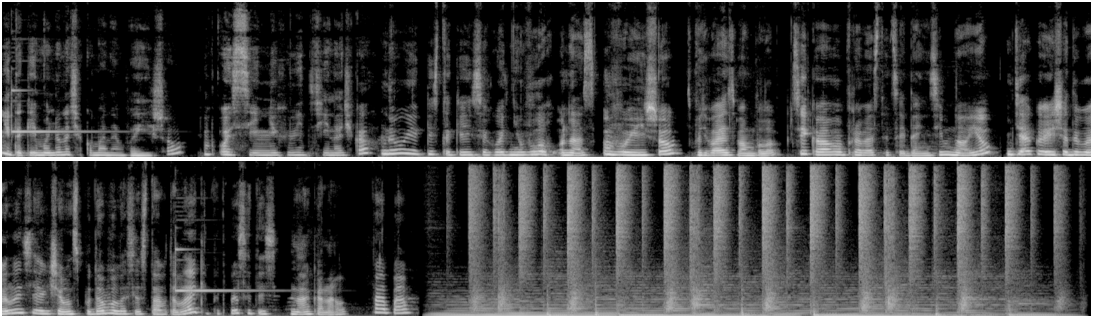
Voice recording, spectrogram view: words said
І такий малюночок у мене вийшов в осінніх відтіночках. Ну, якийсь такий сьогодні влог у нас вийшов. Сподіваюсь, вам було цікаво провести цей день зі мною. Дякую, що дивилися. Якщо вам сподобалося, ставте лайк і підписуйтесь на канал. Па-па!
